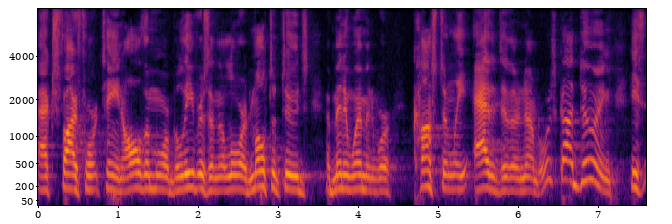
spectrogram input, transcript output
Acts 5:14, all the more believers in the Lord, multitudes of men and women were constantly added to their number. What's God doing? He's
